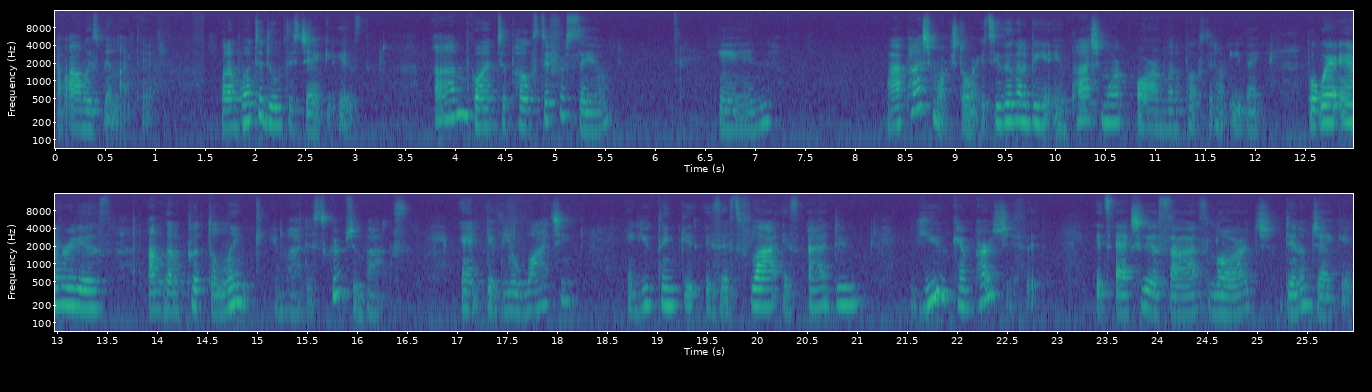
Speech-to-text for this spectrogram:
I've always been like that. What I'm going to do with this jacket is I'm going to post it for sale in my Poshmark store. It's either going to be in Poshmark or I'm going to post it on eBay. But wherever it is, I'm going to put the link in my description box. And if you're watching and you think it is as fly as I do, you can purchase it. It's actually a size large denim jacket,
